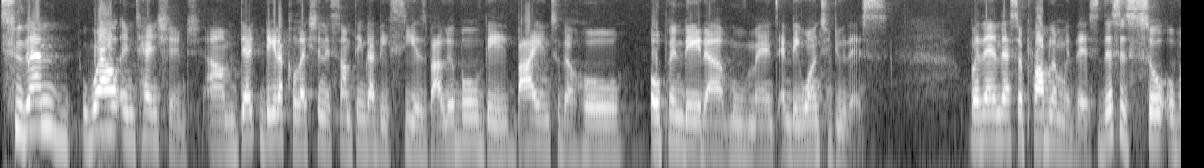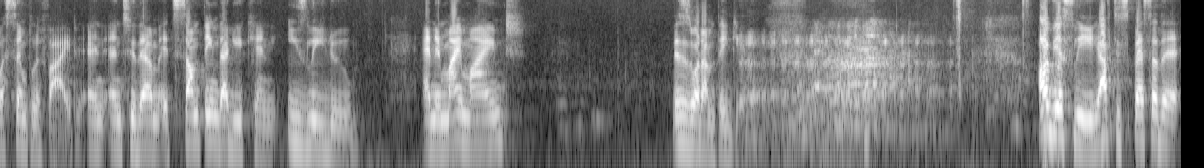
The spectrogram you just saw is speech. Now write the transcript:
to them, well-intentioned. Um, data collection is something that they see as valuable. They buy into the whole open data movement and they want to do this. But then there's a problem with this. This is so oversimplified and, and to them, it's something that you can easily do. And in my mind, this is what I'm thinking. Obviously, you have to specify the,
